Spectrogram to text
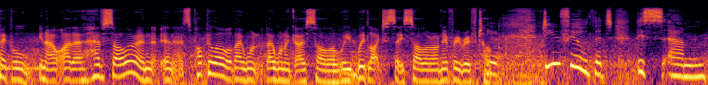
people, you know, either have solar and, and it's popular or they want they want to go solar. We, would like to see solar on every rooftop. Yeah. Do you feel that this um,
